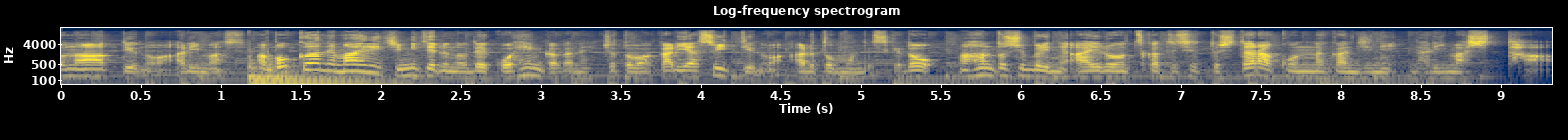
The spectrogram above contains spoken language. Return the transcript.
うなっていうのはあります、まあ、僕はね毎日見てるのでこう変化がねちょっと分かりやすいっていうのはあると思うんですけど、まあ、半年ぶりにアイロンを使ってセットしたらこんな感じになりました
